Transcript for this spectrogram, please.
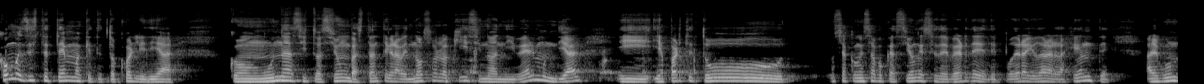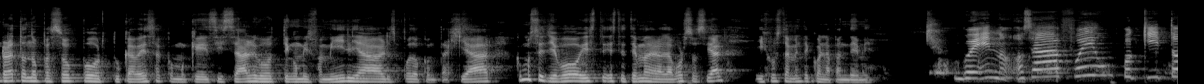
¿Cómo es este tema que te tocó lidiar? con una situación bastante grave, no solo aquí, sino a nivel mundial. Y, y aparte tú, o sea, con esa vocación, ese deber de, de, poder ayudar a la gente, ¿algún rato no pasó por tu cabeza como que si salgo, tengo mi familia, les puedo contagiar? ¿Cómo se llevó este, este tema de la labor social y justamente con la pandemia? Bueno, o sea, fue un poquito,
